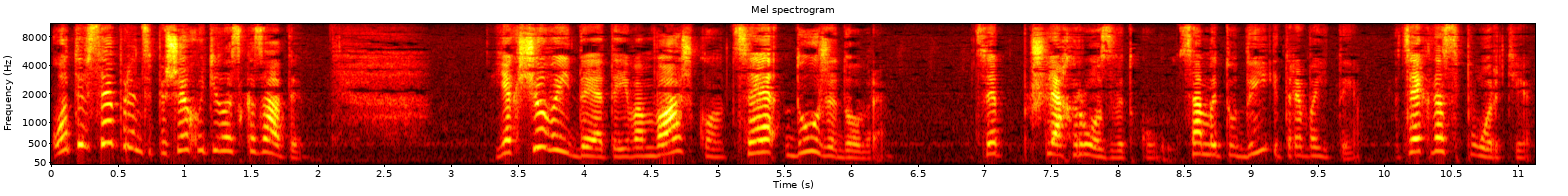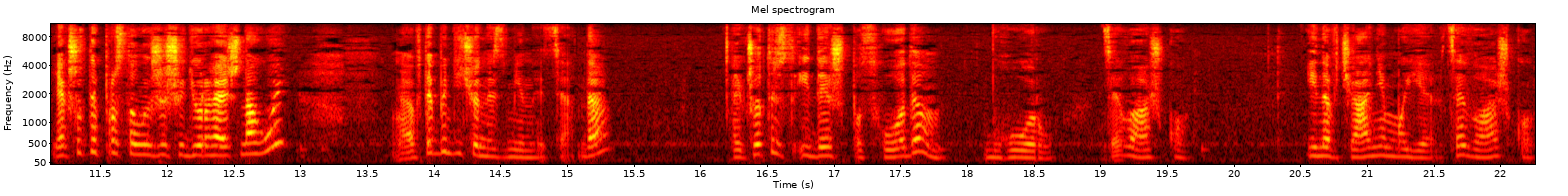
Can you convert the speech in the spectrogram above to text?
От і все, в принципі, що я хотіла сказати. Якщо ви йдете і вам важко, це дуже добре. Це шлях розвитку. Саме туди і треба йти. Це як на спорті. Якщо ти просто лежиш і дергаєш ногою, е, в тебе нічого не зміниться. Да? Якщо ти йдеш по сходам вгору, це важко. І навчання моє це важко.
